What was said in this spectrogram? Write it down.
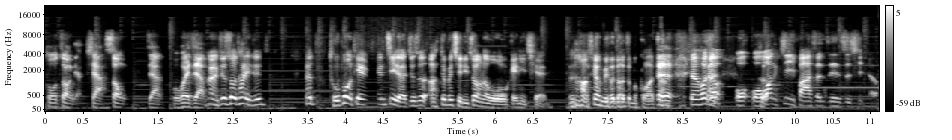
多撞两下送这样，不会这样。对，就是说他已经他突破天际了，就是啊，对不起，你撞了我，我给你钱。好像没有到这么夸张，对或者说我我忘记发生这件事情了，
